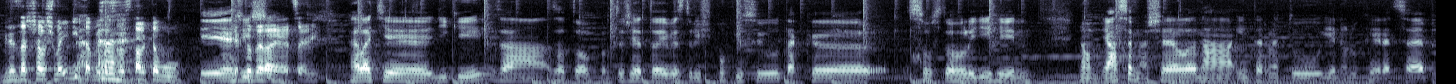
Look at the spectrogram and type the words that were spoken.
kde začal šmejdit, aby se dostal k tomu, Ježiši. jak to teda je celý. Hele, tě díky za, za to, protože to je věc, když popisuju, tak uh, jsou z toho lidi hin. No, já jsem našel na internetu jednoduchý recept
